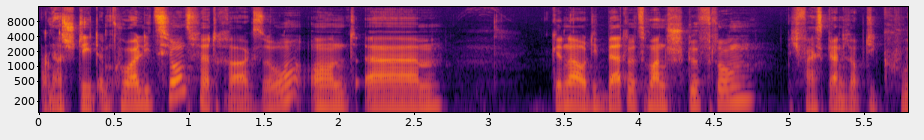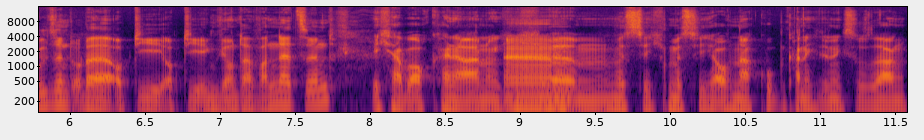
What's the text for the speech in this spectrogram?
Das steht im Koalitionsvertrag so. Und ähm, genau, die Bertelsmann Stiftung, ich weiß gar nicht, ob die cool sind oder ob die, ob die irgendwie unterwandert sind. Ich habe auch keine Ahnung. Ich, ähm, ähm, müsste, ich, müsste ich auch nachgucken, kann ich dir nicht so sagen.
